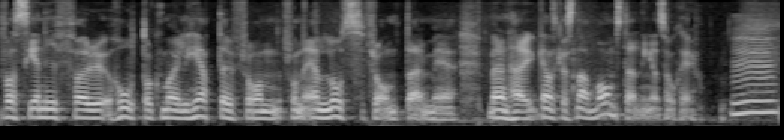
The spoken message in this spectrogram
vad ser ni för hot och möjligheter från, från LOs front där med, med den här ganska snabba omställningen som sker? Mm.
